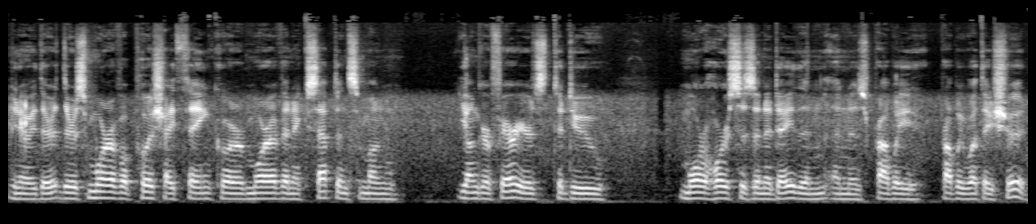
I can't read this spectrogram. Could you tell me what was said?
you know there, there's more of a push, I think, or more of an acceptance among younger farriers to do more horses in a day than and is probably probably what they should.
